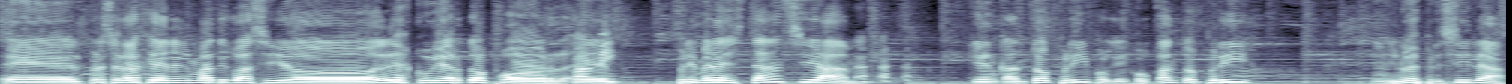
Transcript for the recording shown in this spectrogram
Eh, el personaje enigmático ha sido descubierto por, Por eh, mí. primera instancia quien cantó PRI, porque dijo canto PRI y no es Priscila.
